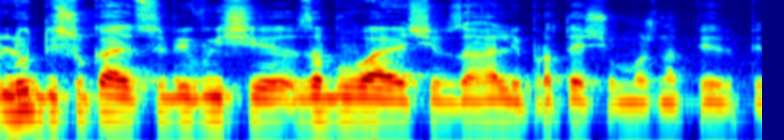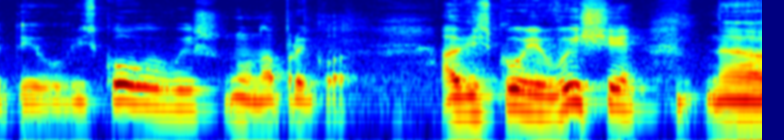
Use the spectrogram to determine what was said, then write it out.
люди шукають собі виші, забуваючи взагалі про те, що можна піти у військовий виш, ну, наприклад. А військові виші, е,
